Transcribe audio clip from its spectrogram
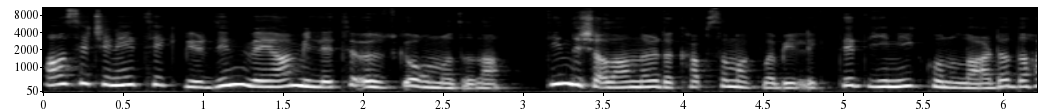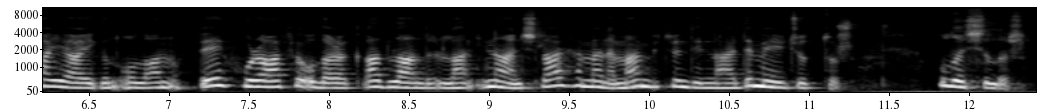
A seçeneği tek bir din veya millete özgü olmadığına, din dışı alanları da kapsamakla birlikte dini konularda daha yaygın olan ve hurafe olarak adlandırılan inançlar hemen hemen bütün dinlerde mevcuttur. Ulaşılır.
